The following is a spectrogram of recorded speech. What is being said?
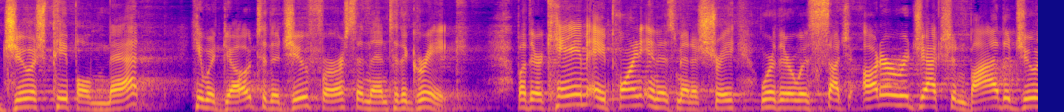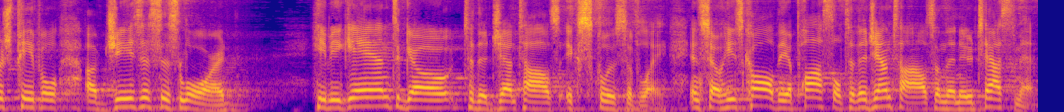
Jewish people met, he would go to the Jew first and then to the Greek. But there came a point in his ministry where there was such utter rejection by the Jewish people of Jesus as Lord, he began to go to the Gentiles exclusively. And so he's called the apostle to the Gentiles in the New Testament.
